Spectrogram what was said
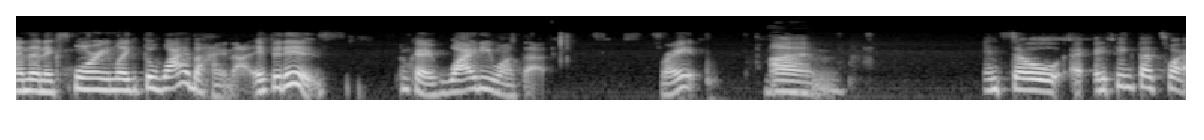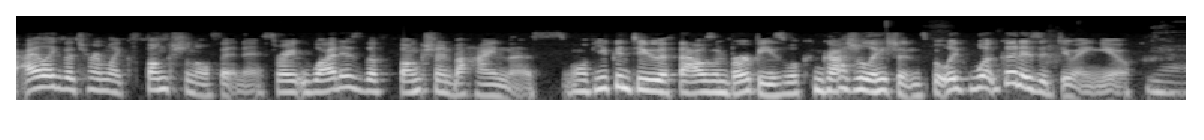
and then exploring like the why behind that if it is okay why do you want that right mm-hmm. um and so I think that's why I like the term like functional fitness, right? What is the function behind this? Well, if you can do a thousand burpees, well, congratulations. But like, what good is it doing you? Yeah.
